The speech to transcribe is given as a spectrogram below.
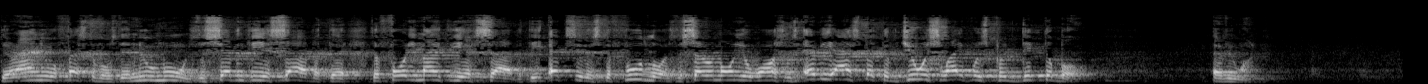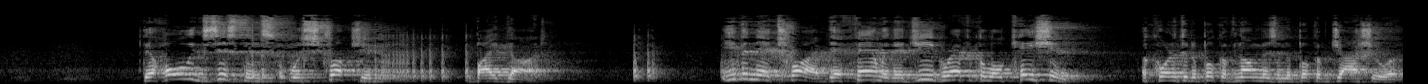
Their annual festivals, their new moons, the seventh year Sabbath, the, the 49th year Sabbath, the Exodus, the food laws, the ceremonial washings. Every aspect of Jewish life was predictable. Everyone. Their whole existence was structured by God. Even their tribe, their family, their geographical location, according to the book of Numbers and the book of Joshua,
